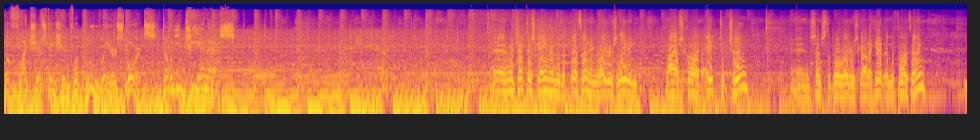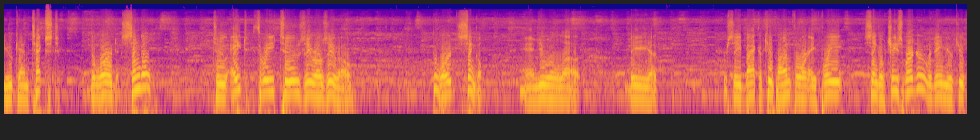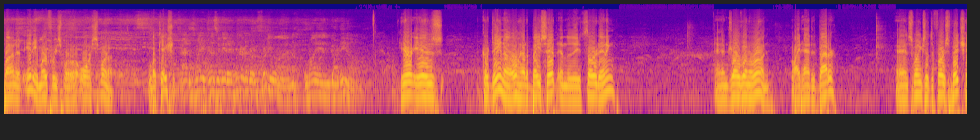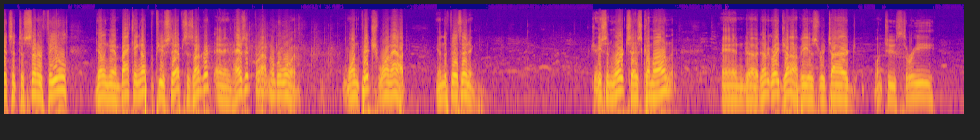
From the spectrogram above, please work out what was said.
The flagship station for Blue Raider sports, WGNS. And we take this game into the fifth inning. Raiders leading by a score of eight to two. And since the Blue Raiders got a hit in the fourth inning, you can text the word single to 83200. The word single. And you will uh, be uh, receive back a coupon for a free single cheeseburger. Redeem your coupon at any Murfreesboro or Smyrna location. Here is Gardino had a base hit in the third inning and drove in a run. Right-handed batter and swings at the first pitch, hits it to center field. Dillingham backing up a few steps is under it and has it for out number one. One pitch, one out in the fifth inning. Jason Wirtz has come on and uh, done a great job. He has retired one, two, three,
